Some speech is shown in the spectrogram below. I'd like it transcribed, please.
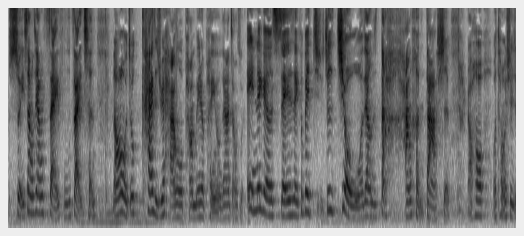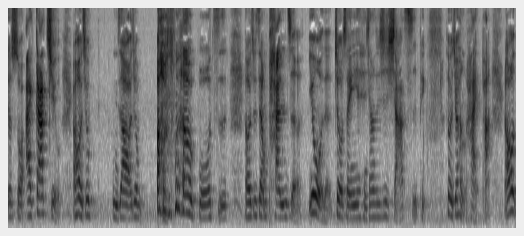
水上这样载浮载沉，然后我就开始去喊我旁边的朋友，跟他讲说：“哎，那个谁谁可不可以就是救我？”这样子大喊很大声，然后我同学就说：“I got you。”然后我就你知道，就抱住他的脖子，然后就这样攀着，因为我的救生衣很像是是瑕疵品，所以我就很害怕。然后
